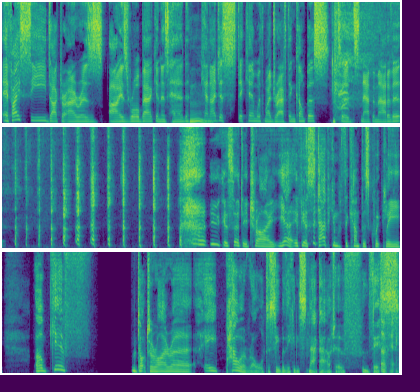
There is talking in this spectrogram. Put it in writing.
If I see Dr. Ira's eyes roll back in his head, Hmm. can I just stick him with my drafting compass to snap him out of it? you can certainly try. Yeah, if you're stabbing him with the compass quickly, I'll give Dr. Ira a power roll to see whether he can snap out of this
